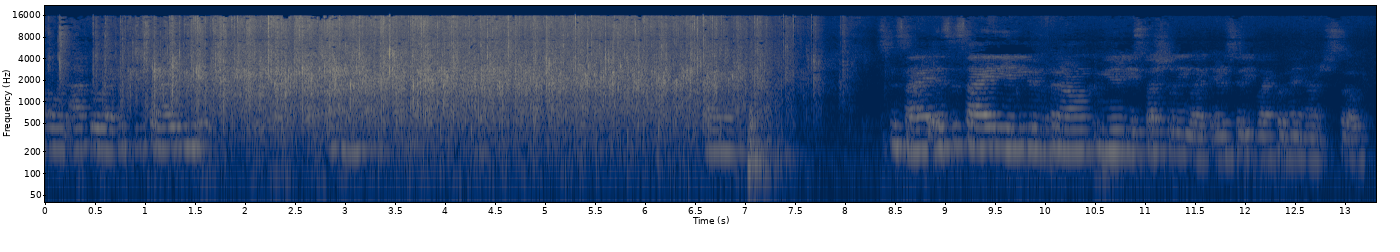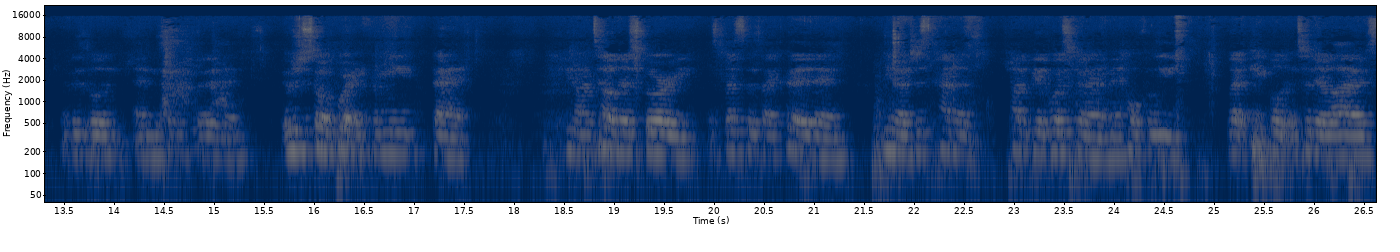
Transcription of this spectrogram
I feel like in society, um, society, in society and even within our own community, especially like inner city black women are just so invisible and misunderstood. And it was just so important for me that, you know, I tell their story as best as I could and, you know, just kind of try to be a voice for them and hopefully let people into their lives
